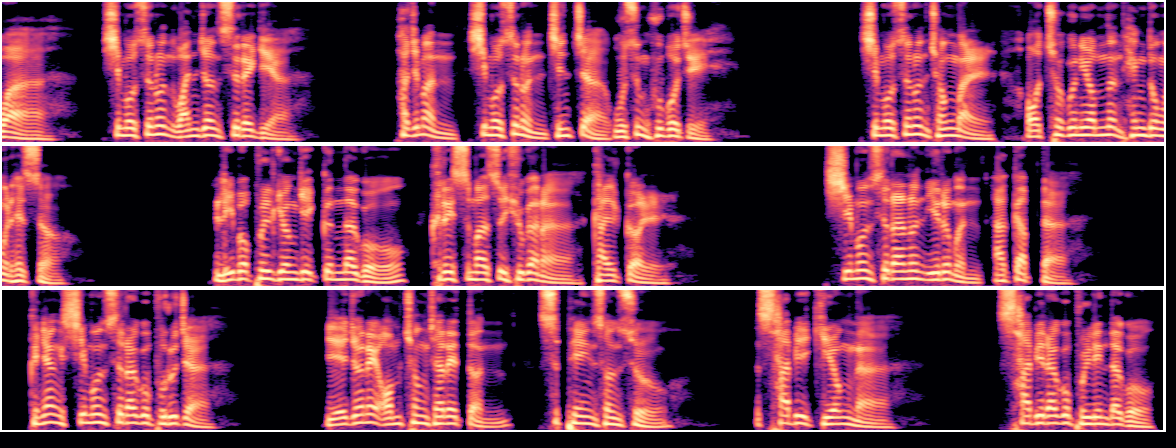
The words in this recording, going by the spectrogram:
와, 시모스는 완전 쓰레기야. 하지만 시모스는 진짜 우승 후보지. 시모스는 정말 어처구니 없는 행동을 했어. 리버풀 경기 끝나고 크리스마스 휴가나 갈 걸. 시몬스라는 이름은 아깝다. 그냥 시몬스라고 부르자. 예전에 엄청 잘했던 스페인 선수 사비 기억나. 사비라고 불린다고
